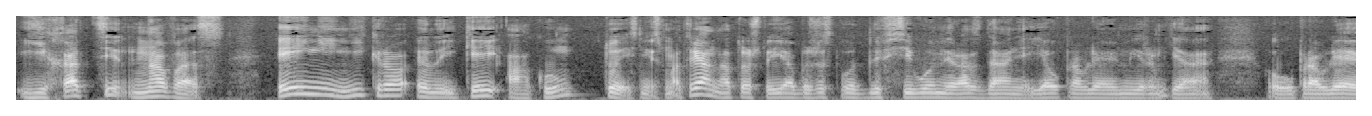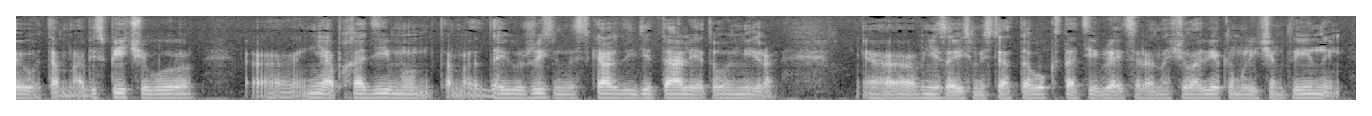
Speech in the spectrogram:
ехатти на вас. Эйни никро элейкей акум. То есть, несмотря на то, что я божество для всего мироздания, я управляю миром, я управляю, там, обеспечиваю э, необходимым, там, даю жизненность каждой детали этого мира, э, вне зависимости от того, кстати, является ли она человеком или чем-то иным –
